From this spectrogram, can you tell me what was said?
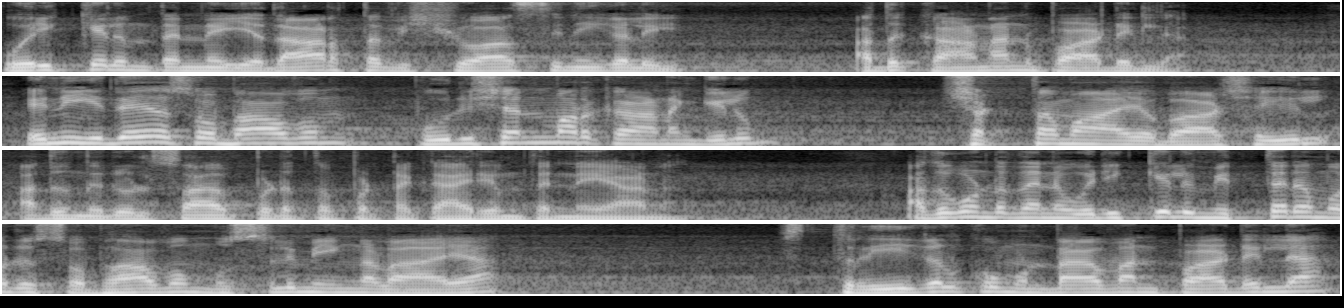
ഒരിക്കലും തന്നെ യഥാർത്ഥ വിശ്വാസിനികളിൽ അത് കാണാൻ പാടില്ല. ഇനി ഇതേ സ്വഭാവം പുരുഷന്മാർക്കാണെങ്കിലും ശക്തമായ ഭാഷയിൽ അത് നിരുത്സാഹപ്പെടുത്തപ്പെട്ട കാര്യം തന്നെയാണ്. അതുകൊണ്ട് തന്നെ ഒരിക്കലും ഇത്തരമൊരു സ്വഭാവം മുസ്ലിമീങ്ങളായ സ്ത്രീകൾക്കും ഉണ്ടാവാൻ പാടില്ല.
